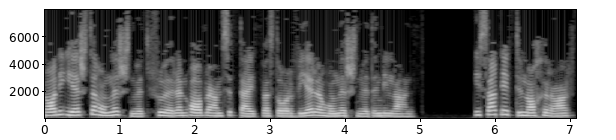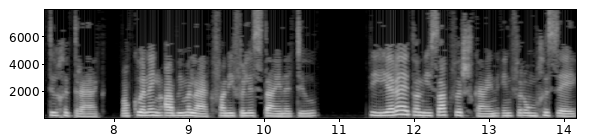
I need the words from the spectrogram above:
Na die eerste hongersnood vroeger in Abrahamse tijd was daar weer een hongersnood in die land. Isaac het toen nog geraar toegetrek, maar koning Abimelech van die Filisteine toe. Die Heere het aan Isaac verskyn en vir hom gesê,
